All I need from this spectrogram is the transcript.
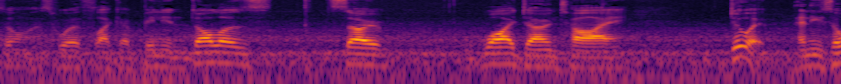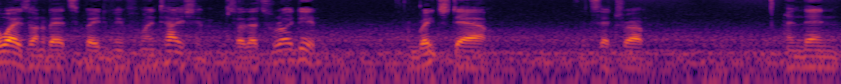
He's almost worth like a billion dollars. So why don't I do it? And he's always on about speed of implementation. So that's what I did. I reached out, etc., and then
